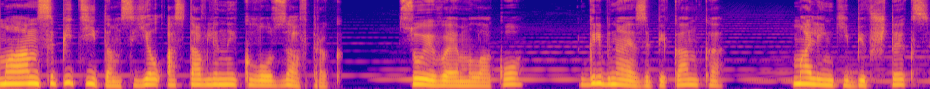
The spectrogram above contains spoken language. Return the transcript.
Маан с аппетитом съел оставленный Кло завтрак. Соевое молоко, грибная запеканка, маленький бифштекс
